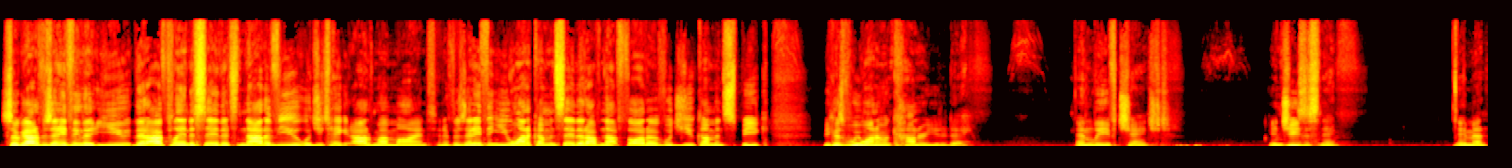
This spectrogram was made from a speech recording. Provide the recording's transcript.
So, God, if there's anything that you that I've planned to say that's not of you, would you take it out of my mind? And if there's anything you want to come and say that I've not thought of, would you come and speak? Because we want to encounter you today and leave changed. In Jesus' name. Amen.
